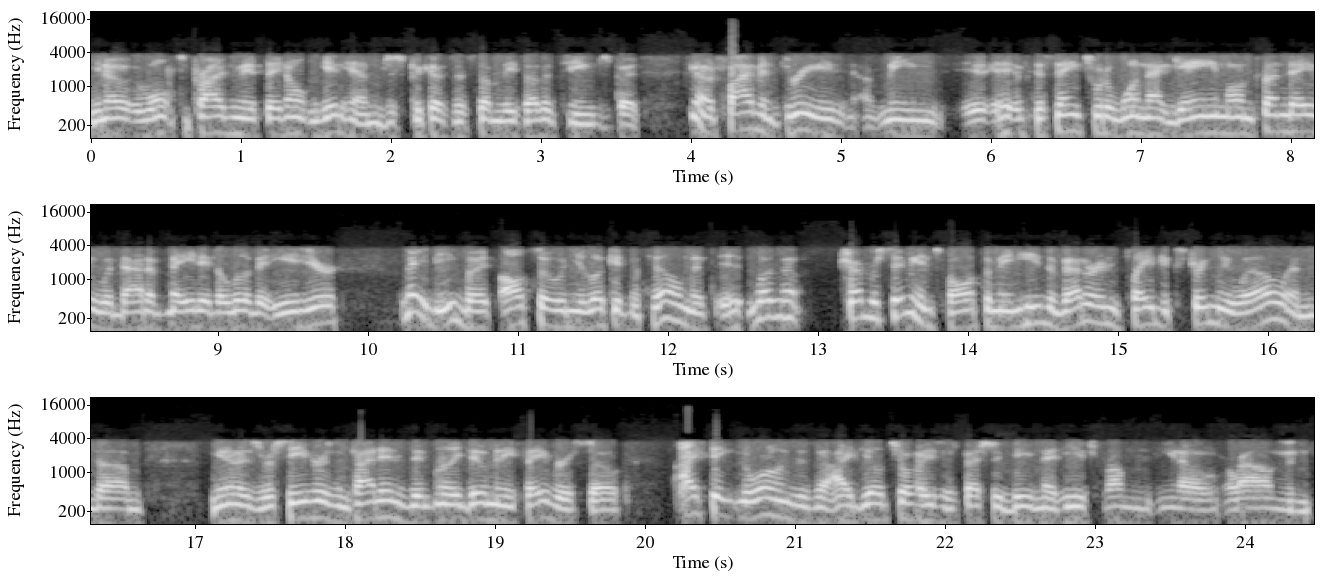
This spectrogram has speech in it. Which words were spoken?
you know, it won't surprise me if they don't get him just because of some of these other teams. But you know, five and three, I mean, if the Saints would have won that game on Sunday, would that have made it a little bit easier? Maybe, but also when you look at the film, it, it wasn't Trevor Siemian's fault. I mean, he's a veteran, played extremely well, and um, you know his receivers and tight ends didn't really do him any favors. So I think New Orleans is an ideal choice, especially being that he's from you know around and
